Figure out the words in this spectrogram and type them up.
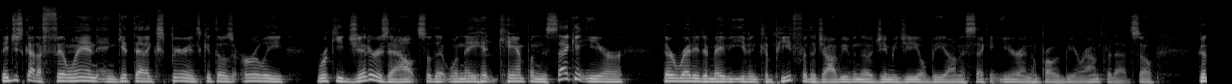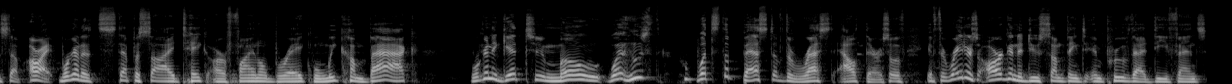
They just got to fill in and get that experience, get those early rookie jitters out so that when they hit mm-hmm. camp in the second year, they're ready to maybe even compete for the job, even though Jimmy G will be on his second year and he'll probably be around for that. So good stuff. All right, we're going to step aside, take our final break. When we come back, we're going to get to Mo. What? Who's what's the best of the rest out there? So if if the Raiders are going to do something to improve that defense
